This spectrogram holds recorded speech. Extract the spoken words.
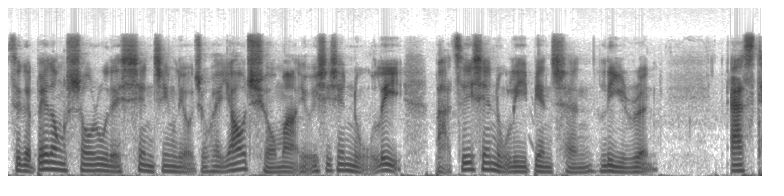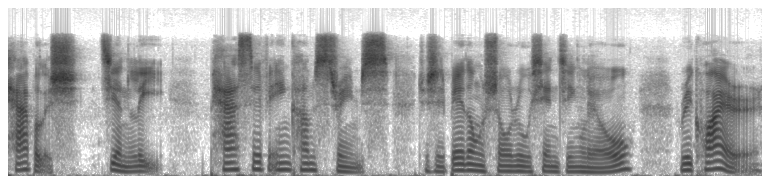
这个被动收入的现金流，就会要求嘛，有一些些努力，把这些努力变成利润。Establish 建立，passive income streams 就是被动收入现金流。Require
